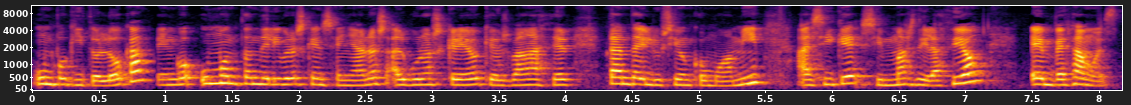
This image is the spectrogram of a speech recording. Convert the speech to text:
un poquito loca. Tengo un montón de libros que enseñaros, algunos creo que os van a hacer tanta ilusión como a mí, así que sin más dilación, empezamos.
